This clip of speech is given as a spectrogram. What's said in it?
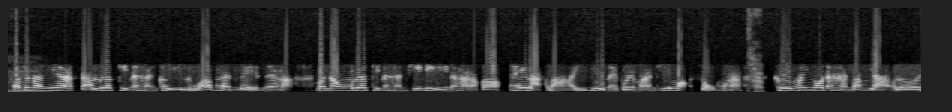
มเพราะฉะนั้นเนี่ยการเลือกกินอาหารคลีนหรือว่าแพลนเบสเนี่ยค่ะ มันต้องเลือกกินอาหารที่ดีนะคะ แล้วก็ให้หลากหลายอยู่ในปริมาณที่เหมาะสมค่ะครับคือไม่งดอาหารบางอย่างเลย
